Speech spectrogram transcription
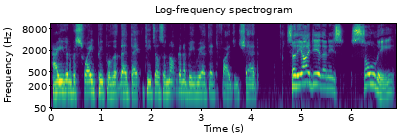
how are you going to persuade people that their de- details are not going to be re-identified and shared so the idea then is solely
